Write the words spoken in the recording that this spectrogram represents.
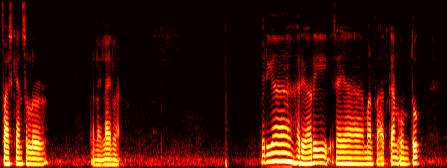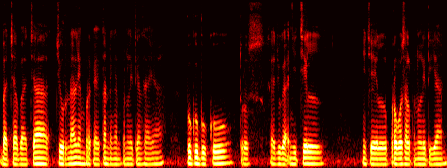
vice chancellor dan lain-lain lah jadi ya hari-hari saya manfaatkan untuk baca-baca jurnal yang berkaitan dengan penelitian saya. Buku-buku terus saya juga nyicil nyicil proposal penelitian.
